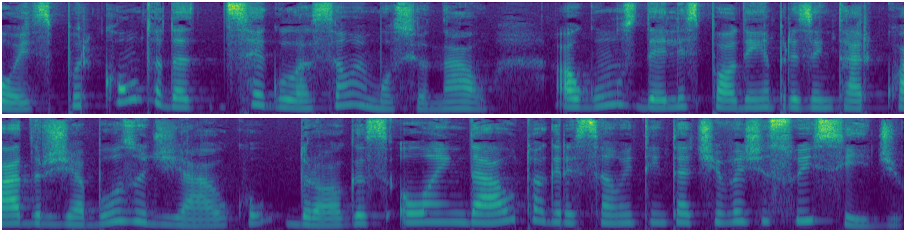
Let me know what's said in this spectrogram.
pois, por conta da desregulação emocional, alguns deles podem apresentar quadros de abuso de álcool, drogas ou ainda autoagressão e tentativas de suicídio.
